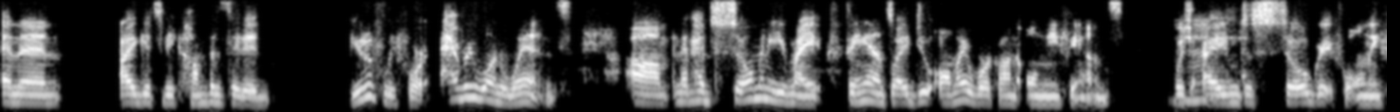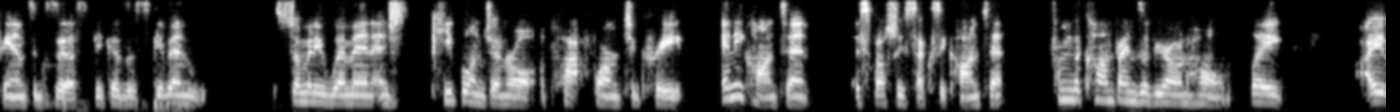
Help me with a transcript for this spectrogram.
And then I get to be compensated beautifully for it. Everyone wins. Um, and I've had so many of my fans. So I do all my work on OnlyFans, which mm-hmm. I'm just so grateful OnlyFans exists because it's given so many women and just people in general a platform to create any content, especially sexy content, from the confines of your own home. Like I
